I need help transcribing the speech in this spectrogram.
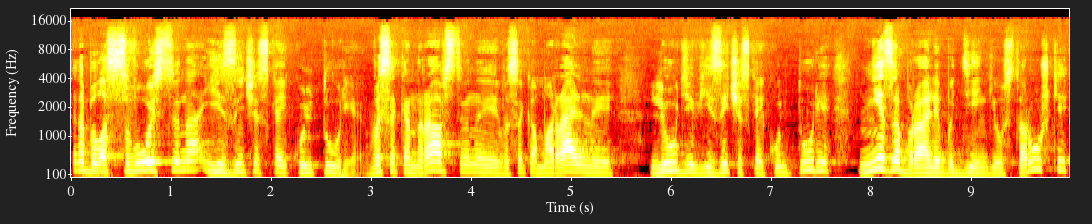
Это было свойственно языческой культуре. Высоконравственные, высокоморальные люди в языческой культуре не забрали бы деньги у старушки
